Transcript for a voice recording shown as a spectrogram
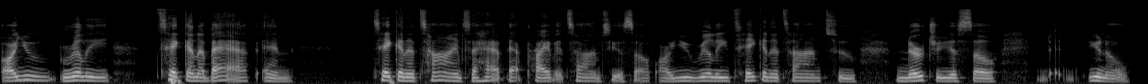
are you really taking a bath and taking a time to have that private time to yourself? Are you really taking a time to nurture yourself? You know,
